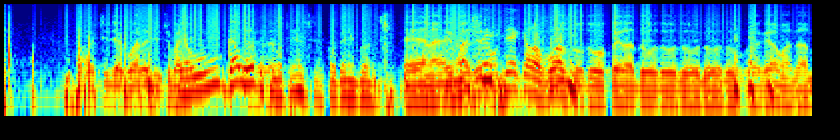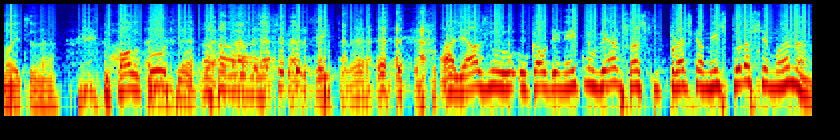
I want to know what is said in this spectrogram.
A partir de agora a gente vai. É o galã da Pelotense, Claudemir Gomes. É, né? Mas Não, tem aquela voz do, do, do, do, do, programa da noite, né? O Paulo Couto. Deve ser perfeito, né? Aliás, o, o Caldenei conversa, acho que praticamente toda semana,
